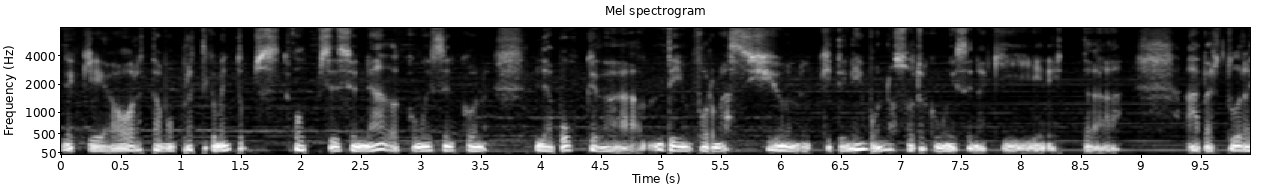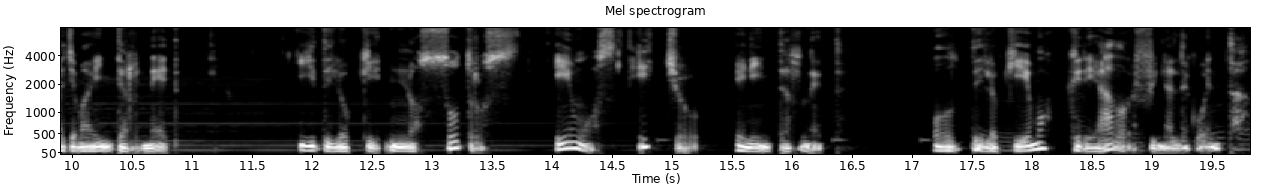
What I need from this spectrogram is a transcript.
De que ahora estamos prácticamente obs- obsesionados, como dicen, con la búsqueda de información que tenemos nosotros, como dicen aquí en esta apertura llamada Internet y de lo que nosotros hemos hecho en Internet o de lo que hemos creado al final de cuentas.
